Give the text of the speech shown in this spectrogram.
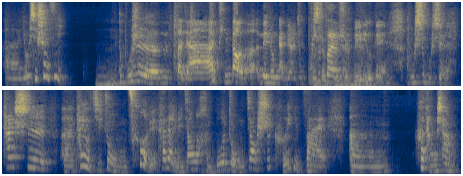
呃游戏设计，嗯，不是大家 听到的那种感觉，就不是在不是 video game，不是不是，它是呃，它有几种策略，它在里面教了很多种教师可以在嗯课堂上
